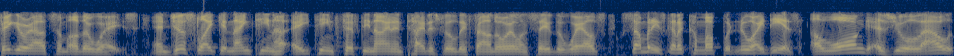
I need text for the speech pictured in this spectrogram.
figure out some other ways. And just like in 19, 1859 in Titusville, they found oil and saved the whales, somebody's going to come up with new ideas. As long as you allow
